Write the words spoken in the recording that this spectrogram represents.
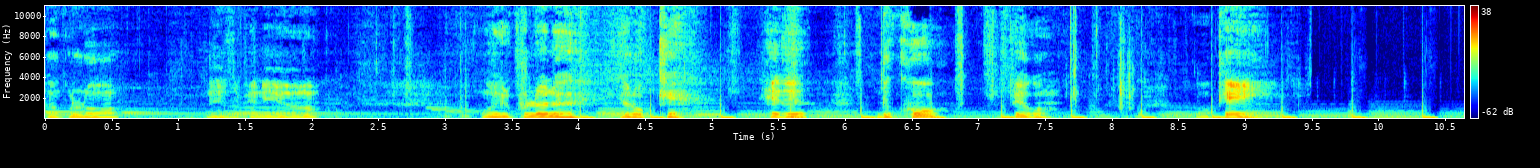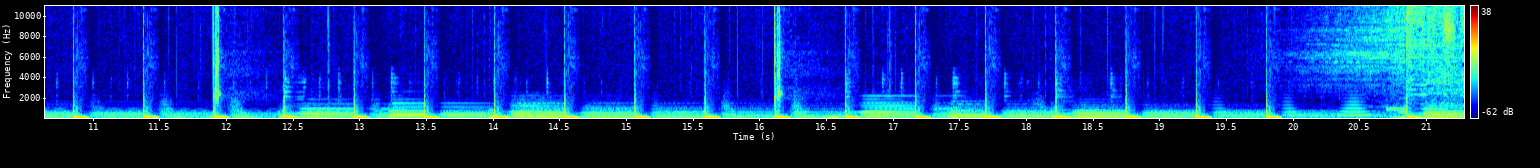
거꾸로. 네 이제 편해요. 오일 쿨러는 이렇게 헤드 넣고 빼고. 오케이 Thank you.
